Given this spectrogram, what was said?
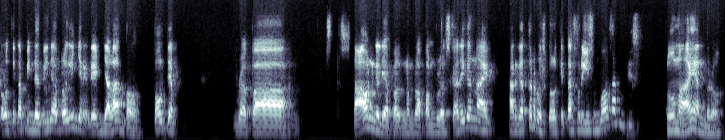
kalau kita pindah-pindah apalagi dari jalan tol tol tiap berapa setahun kali apa 6 8 bulan sekali kan naik harga terus kalau kita free semua kan lumayan bro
